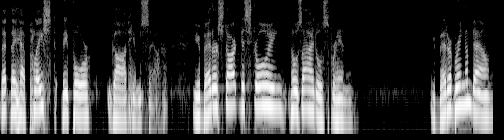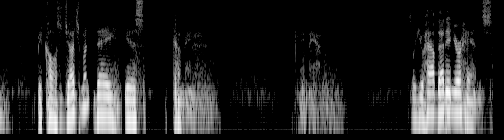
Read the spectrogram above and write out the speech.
that they have placed before God Himself. You better start destroying those idols, friend. You better bring them down because Judgment Day is coming. Amen. So you have that in your hands.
